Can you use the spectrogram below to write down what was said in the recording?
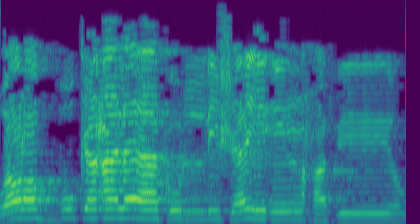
وَرَبُّكَ عَلَىٰ كُلِّ شَيْءٍ حَفِيظٌ.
